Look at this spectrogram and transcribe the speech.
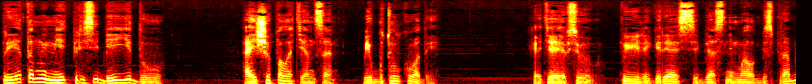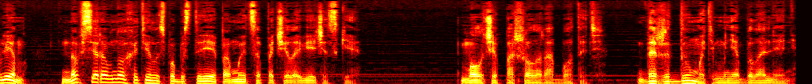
При этом иметь при себе еду. А еще полотенце и бутылку воды. Хотя я всю пыль и грязь себя снимал без проблем, но все равно хотелось побыстрее помыться по-человечески. Молча пошел работать. Даже думать мне было лень.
